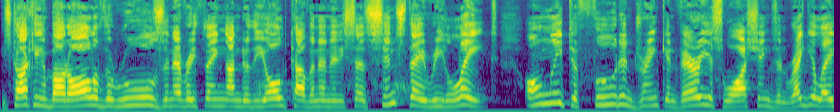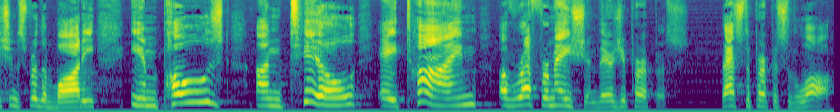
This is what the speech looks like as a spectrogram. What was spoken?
He's talking about all of the rules and everything under the old covenant, and he says, Since they relate only to food and drink and various washings and regulations for the body, imposed until a time of reformation. There's your purpose. That's the purpose of the law.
